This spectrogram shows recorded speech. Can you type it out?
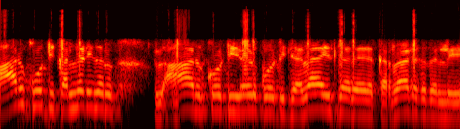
ಆರು ಕೋಟಿ ಕನ್ನಡಿಗರು ಆರು ಕೋಟಿ ಏಳು ಕೋಟಿ ಜನ ಇದ್ದಾರೆ ಕರ್ನಾಟಕದಲ್ಲಿ.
